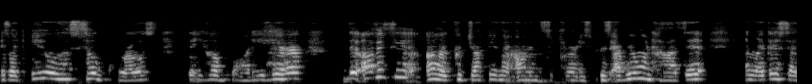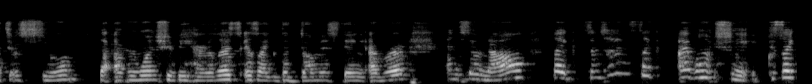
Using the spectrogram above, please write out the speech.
is like ew that's so gross that you have body hair they obviously are like projecting their own insecurities because everyone has it and like i said to assume that everyone should be hairless is like the dumbest thing ever and so now like sometimes like i won't shave because like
